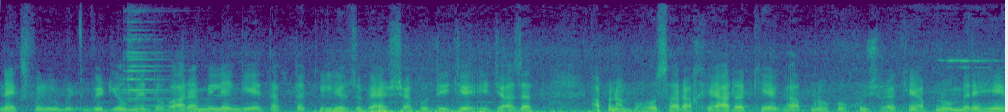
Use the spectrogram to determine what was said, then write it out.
next video में दोबारा मिलेंगे। तब तक के लिए ज़ुबैर शाह को दीजिए इजाज़त। अपना बहुत सारा ख्याल रखिएगा, अपनों को खुश रखें, अपनों में रहें।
